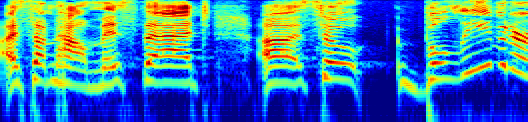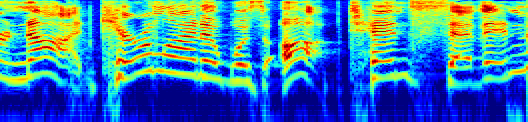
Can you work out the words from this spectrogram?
I somehow missed that. Uh, so believe it or not, Carolina was up 10 7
